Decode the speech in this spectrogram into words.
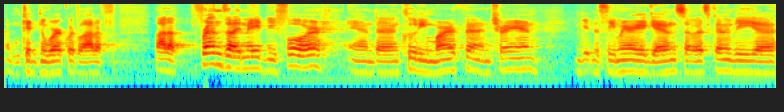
I'm getting to work with a lot of, a lot of friends that I made before, and uh, including Martha and Tran. I'm getting to see Mary again, so it's going to be, uh,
